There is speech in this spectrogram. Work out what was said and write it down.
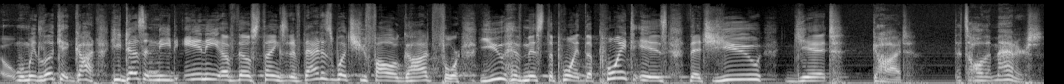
When we look at God, He doesn't need any of those things. And if that is what you follow God for, you have missed the point. The point is that you get God. That's all that matters.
